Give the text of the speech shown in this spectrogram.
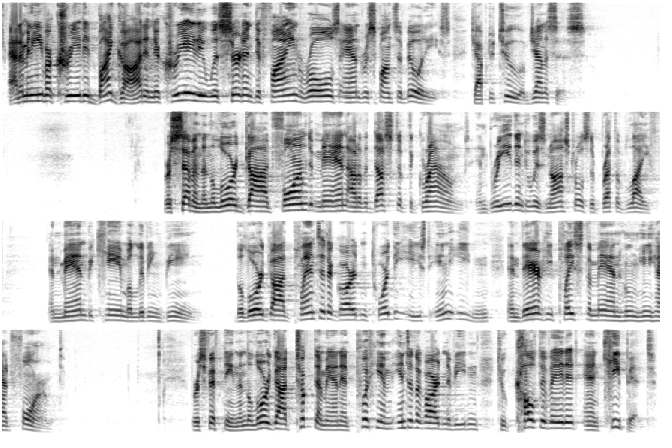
Adam and Eve are created by God, and they're created with certain defined roles and responsibilities. Chapter 2 of Genesis. Verse 7 Then the Lord God formed man out of the dust of the ground and breathed into his nostrils the breath of life, and man became a living being. The Lord God planted a garden toward the east in Eden, and there he placed the man whom he had formed. Verse 15 Then the Lord God took the man and put him into the Garden of Eden to cultivate it and keep it.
